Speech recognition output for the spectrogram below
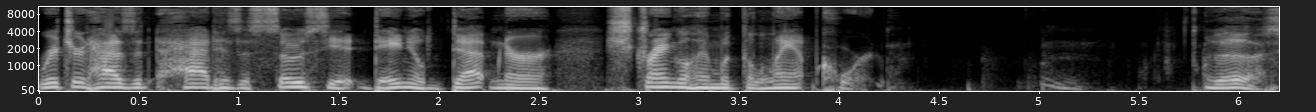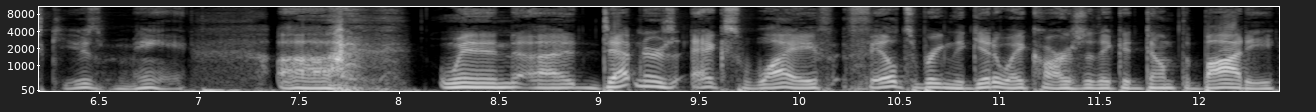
Richard has had his associate Daniel Deppner strangle him with the lamp cord. Ugh, excuse me. Uh, when uh, Deppner's ex-wife failed to bring the getaway car so they could dump the body,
